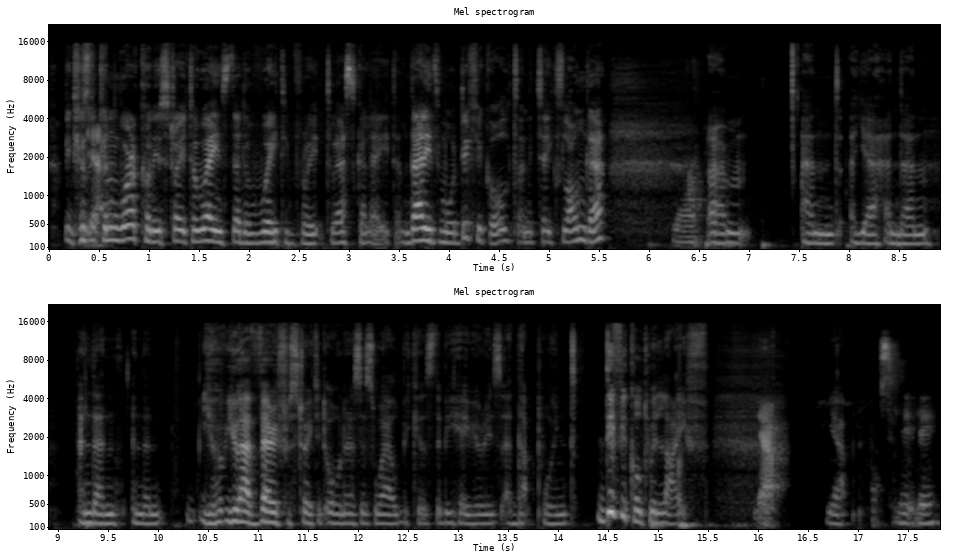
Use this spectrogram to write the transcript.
because yeah. we can work on it straight away instead of waiting for it to escalate and that is more difficult and it takes longer yeah um and uh, yeah and then and then and then you you have very frustrated owners as well because the behavior is at that point difficult with life. Yeah. Yeah. Absolutely.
